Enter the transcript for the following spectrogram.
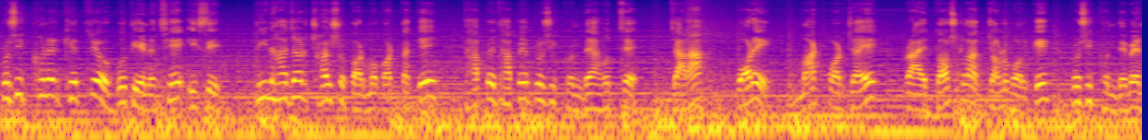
প্রশিক্ষণের ক্ষেত্রেও গতি এনেছে ইসি। তিন হাজার ছয়শো কর্মকর্তাকে ধাপে ধাপে প্রশিক্ষণ দেয়া হচ্ছে, যারা পরে মাঠ পর্যায়ে প্রায় দশ লাখ জনবলকে প্রশিক্ষণ দেবেন।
